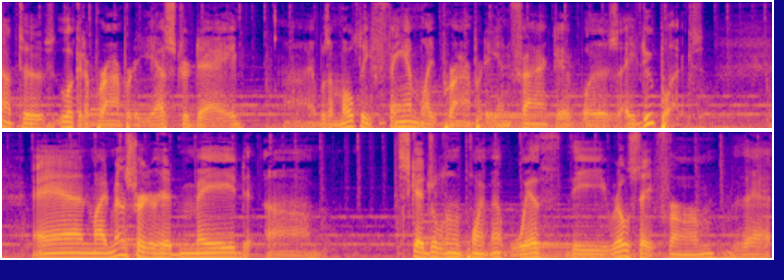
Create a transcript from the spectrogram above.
out to look at a property yesterday. Uh, it was a multi-family property. In fact, it was a duplex. And my administrator had made um, scheduled an appointment with the real estate firm that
